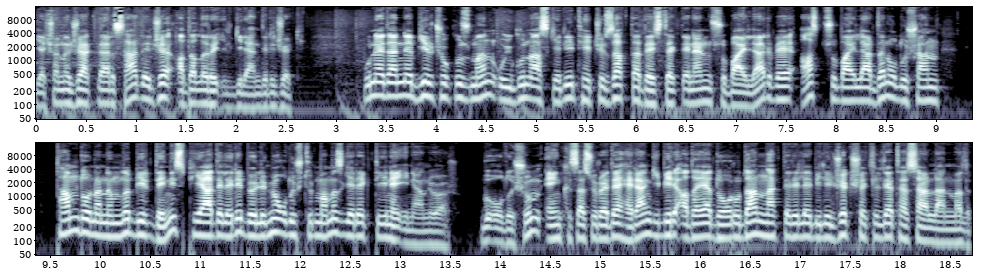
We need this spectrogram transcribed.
yaşanacaklar sadece adaları ilgilendirecek. Bu nedenle birçok uzman uygun askeri teçhizatla desteklenen subaylar ve ast subaylardan oluşan tam donanımlı bir deniz piyadeleri bölümü oluşturmamız gerektiğine inanıyor. Bu oluşum en kısa sürede herhangi bir adaya doğrudan nakledilebilecek şekilde tasarlanmalı.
